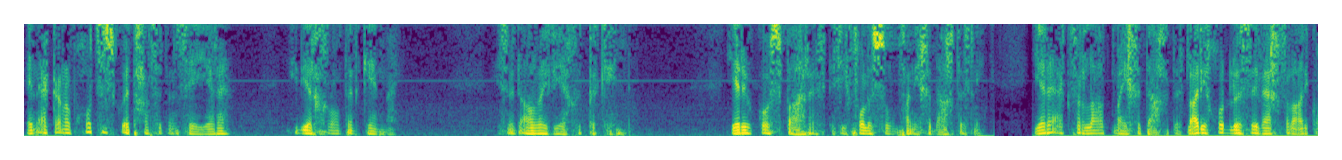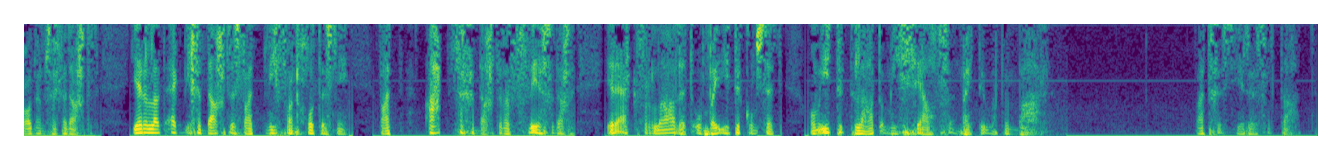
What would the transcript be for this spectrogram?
en ek kan op Godse skoot gaan sit en sê, Heere, hy dier grond en ken my, is met alweer weer goed bekend. Heere, hoe kostbaar is, is die volle som van die gedagtes nie. Heere, ek verlaat my gedagtes, laat die godloos die weg, verlaat die kwaad sy gedagtes. Heere, laat ek die gedagtes wat nie van God is nie, wat aardse gedachte, wat vleesgedachte, Heer, ek verlaat het om by u te kom sit, om u te laat om jyself in my te openbaar. Wat is die resultaat?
